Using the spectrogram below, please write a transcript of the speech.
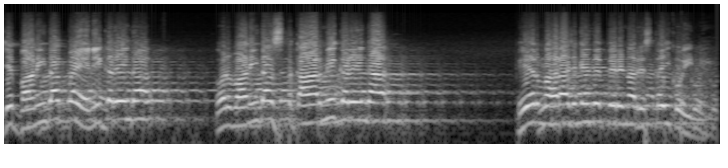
ਜੇ ਬਾਣੀ ਦਾ ਭੈ ਨਹੀਂ ਕਰੇਗਾ, ਗੁਰਬਾਣੀ ਦਾ ਸਤਕਾਰ ਨਹੀਂ ਕਰੇਗਾ, ਫੇਰ ਮਹਾਰਾਜ ਕਹਿੰਦੇ, ਤੇਰੇ ਨਾਲ ਰਿਸ਼ਤਾ ਹੀ ਕੋਈ ਨਹੀਂ।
